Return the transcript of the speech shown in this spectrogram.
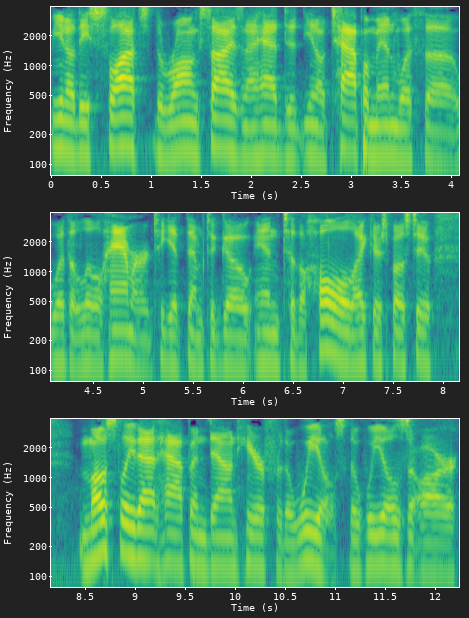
you know these slots the wrong size and I had to you know tap them in with uh, with a little hammer to get them to go into the hole like they're supposed to. Mostly that happened down here for the wheels. The wheels are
